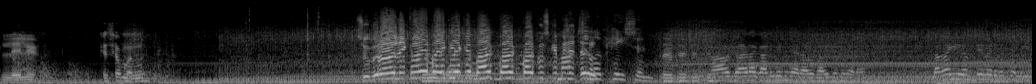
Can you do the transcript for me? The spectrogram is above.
ले ले किसका निकले बाइक लेके भाग भाग भाग उसके पीछे चल हाँ जा रहा गाड़ी जा रहा हूँ गाड़ी जा रहा हूँ लगा ये एमपी मेरे को चलिए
